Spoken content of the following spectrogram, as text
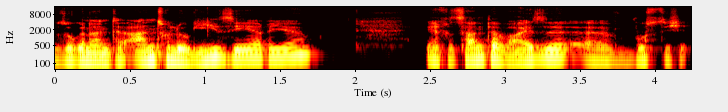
sogenannte Anthologieserie. Interessanterweise äh, wusste ich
